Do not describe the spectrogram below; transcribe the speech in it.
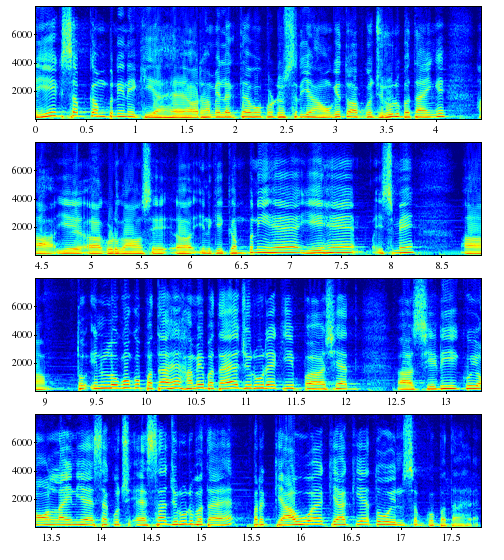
ये एक सब कंपनी ने किया है और हमें लगता है वो प्रोड्यूसर यहाँ होंगे तो आपको ज़रूर बताएँगे। हाँ ये गुड़गांव से इनकी कंपनी है ये हैं इसमें। तो इन लोगों को पता है हमें बताया ज़रूर है कि शायद सीडी कोई ऑनलाइन या ऐसा कुछ ऐसा ज़रूर बताया है पर क्या हुआ है क्या किया है तो वो इन सबको पता है।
